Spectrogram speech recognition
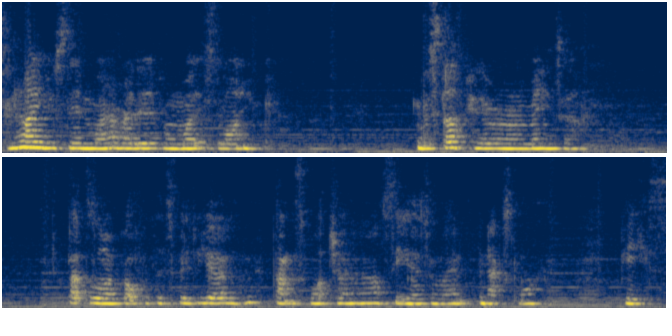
So now you've seen where I live and what it's like. The staff here are amazing. That's all I've got for this video. Thanks for watching and I'll see you guys in my next one. Peace.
